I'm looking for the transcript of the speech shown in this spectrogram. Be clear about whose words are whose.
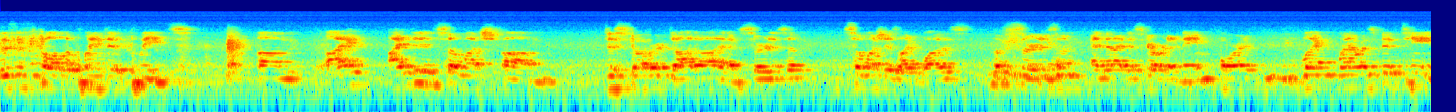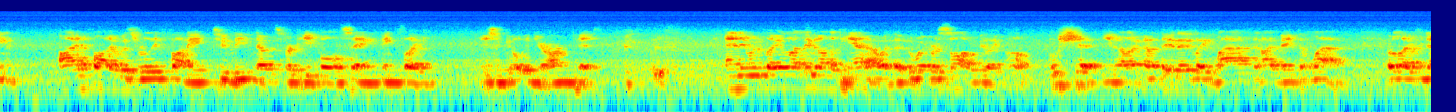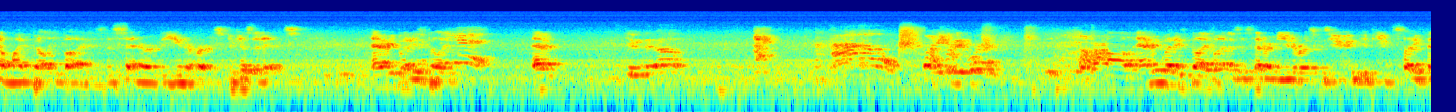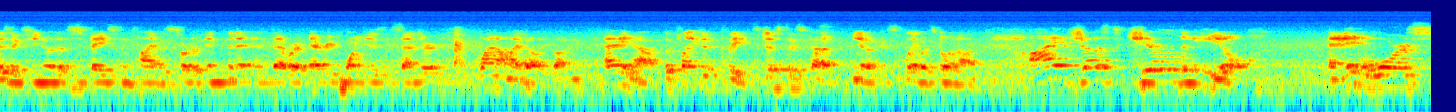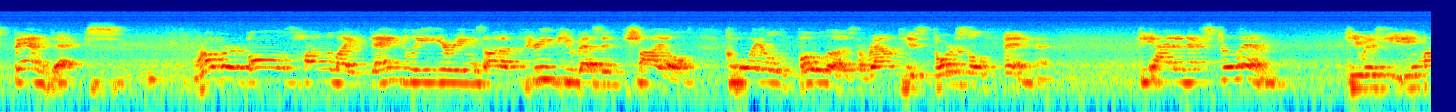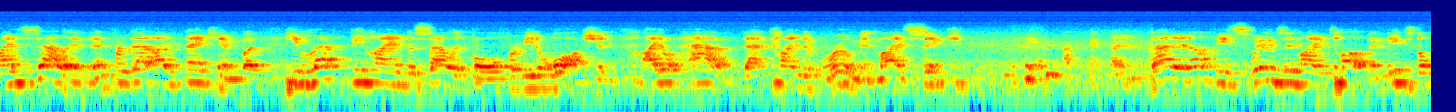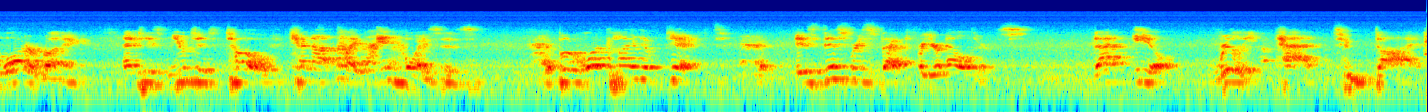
Speaker 1: This is called the plaintiff pleads. Um, I I didn't so much um, discover Dada and absurdism so much as I was absurdism, and then I discovered a name for it. Like when I was 15, I thought it was really funny to leave notes for people saying things like, "There's a goat in your armpit." And they would like leave it on the piano, and whoever saw it would be like, "Oh, oh shit," you know, that kind of thing. They'd like laugh, and I'd make them laugh. Or like, you know, my belly button is the center of the universe because it is. Everybody's belly. ev-
Speaker 2: Give it up.
Speaker 3: Ow.
Speaker 1: Um, everybody's belly button is the center of the universe because you, if you study physics, you know that space and time is sort of infinite and that where every point is the center. Why not my belly button? Anyhow, the plaintiff pleads, just to kind of, you know, explain what's going on. I just killed an eel, and it wore spandex. Rubber balls hung like dangly earrings on a prepubescent child, coiled bolas around his dorsal fin. He had an extra limb. He was eating my salad, and for that I thank him, but he left behind the salad bowl for me to wash, and I don't have that kind of room in my sink. Bad enough he swims in my tub and leaves the water running, and his mutant toe cannot type invoices. But what kind of gift is this disrespect for your elders? That eel really had to die.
